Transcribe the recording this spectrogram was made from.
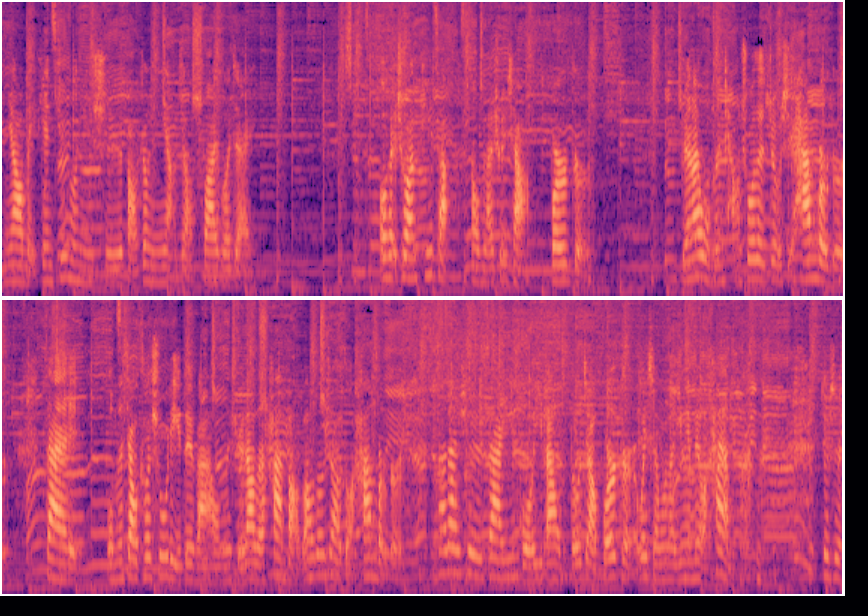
你要每天均衡饮食，保证营养，叫 five a day。OK，说完披萨，那我们来说一下 burger。原来我们常说的就是 hamburger，在我们的教科书里，对吧？我们学到的汉堡包都叫做 hamburger。那但是在英国一般我们都叫 burger，为什么呢？因为没有 ham，就是。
